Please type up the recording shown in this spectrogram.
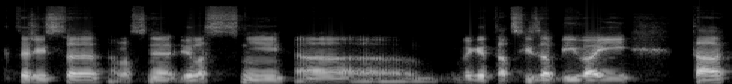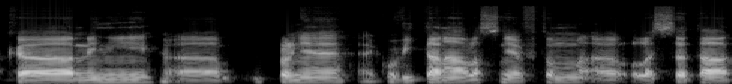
kteří se vlastně i lesní vegetací zabývají, tak uh, není uh, úplně jako vítaná vlastně v tom uh, lese ta,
